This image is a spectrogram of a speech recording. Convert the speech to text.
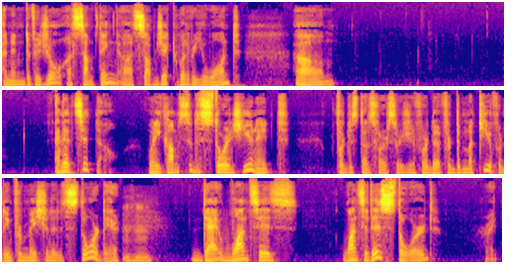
an individual a something a subject whatever you want. Um, and that's it though. When it comes to the storage unit for the transfer surgery, for the for the material for the information that is stored there Mm-hmm. that once is once it is stored, right,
